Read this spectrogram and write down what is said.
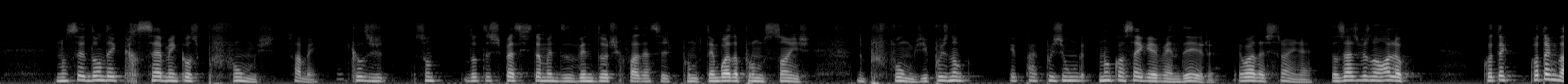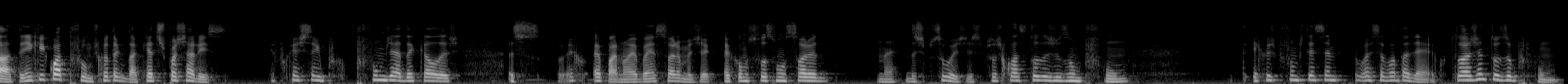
Não sei de onde é que recebem aqueles perfumes, sabem? Aqueles. São de outras espécies também de vendedores que fazem essas. Tem boa de promoções de perfumes e depois não. Epá, depois um, não conseguem vender. É boa estranho, né? Eles às vezes não olham Quanto é, quanto é que dá? Tenho aqui 4 perfumes. Quanto é que dá? Quer despachar isso? É porque é estranho, porque perfume já é daquelas. É pá, não é bem acessório, mas é, é como se fosse um acessório né, das pessoas. As pessoas quase todas usam perfume. É que os perfumes têm sempre essa vantagem. É que toda a gente usa perfume.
